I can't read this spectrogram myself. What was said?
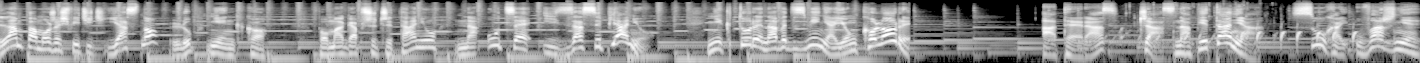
Lampa może świecić jasno lub miękko. Pomaga przy czytaniu, nauce i zasypianiu. Niektóre nawet zmieniają kolory. A teraz czas na pytania. Słuchaj uważnie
